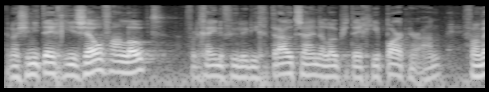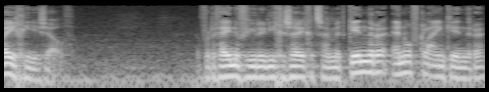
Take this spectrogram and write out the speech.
En als je niet tegen jezelf aanloopt, voor degenen van jullie die getrouwd zijn, dan loop je tegen je partner aan vanwege jezelf. Voor degenen van jullie die gezegend zijn met kinderen en of kleinkinderen,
